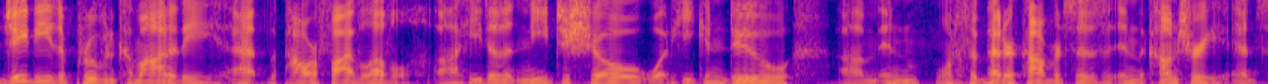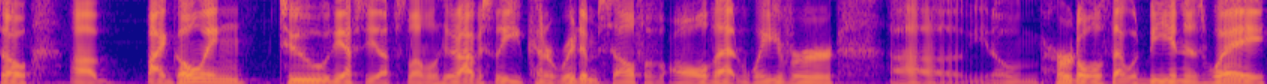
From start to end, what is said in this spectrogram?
JD's a proven commodity at the Power Five level. Uh, he doesn't need to show what he can do um, in one of the better conferences in the country. And so uh, by going to the FCS level, he would obviously kind of rid himself of all that waiver, uh, you know, hurdles that would be in his way.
